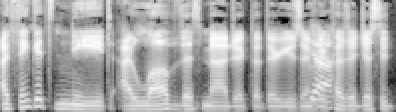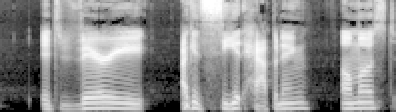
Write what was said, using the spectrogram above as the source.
I think it's neat. I love this magic that they're using Yeah. because it just it it's very I could see it happening almost.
